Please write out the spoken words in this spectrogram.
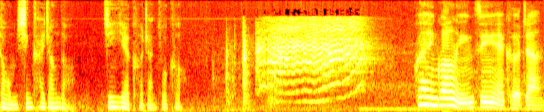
到我们新开张的今夜客栈做客。欢迎光临今夜客栈，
